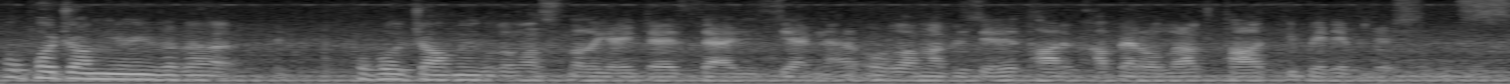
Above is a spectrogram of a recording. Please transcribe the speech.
Popo canlı yayınları Popo canlı uygulamasında da yayındayız izleyenler. Oradan da bizleri tarih haber olarak takip edebilirsiniz.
